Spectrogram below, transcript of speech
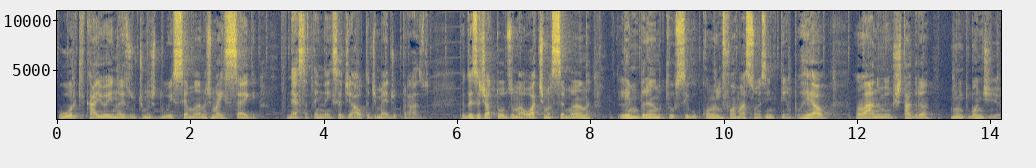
O ouro que caiu aí nas últimas duas semanas, mas segue nessa tendência de alta de médio prazo. Eu desejo a todos uma ótima semana. Lembrando que eu sigo com informações em tempo real lá no meu Instagram. Muito bom dia.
